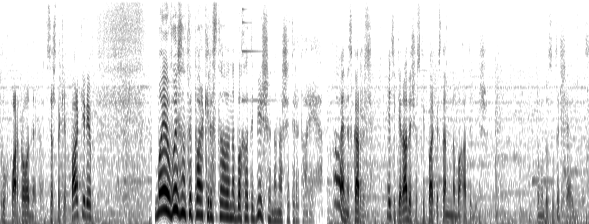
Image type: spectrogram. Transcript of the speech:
друг паркова дека. Все ж таки паркерів. Маю визнати, паркери стали набагато більше на нашій території. Але я не скаржусь. Я тільки радий, що скейт-парків стане набагато більше. Тому до зустрічі, Айнікос.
